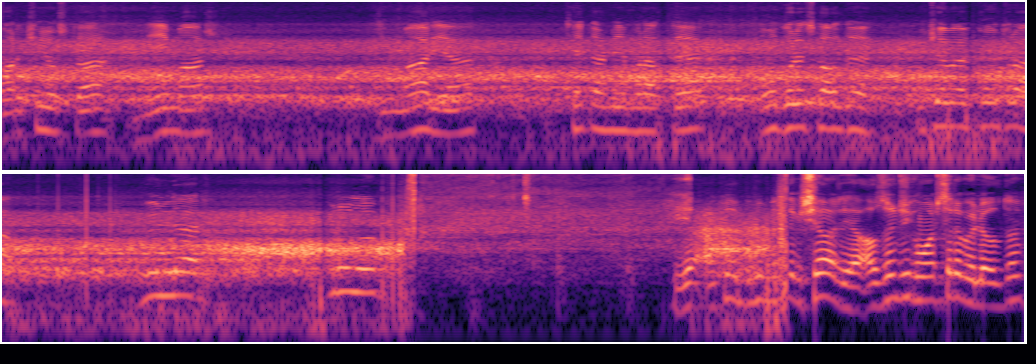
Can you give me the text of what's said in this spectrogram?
Marquinhos da, Neymar, Di Maria, tekrar Neymar attı ama Gores kaldı. Mükemmel kontra. Müller, Bruno. Ya arkadaşlar bugün bende bir şey var ya. Az önceki maçlara böyle oldu.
